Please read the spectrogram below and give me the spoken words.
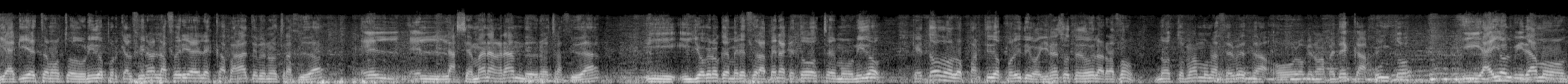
y aquí estemos todos unidos, porque al final la feria es el escaparate de nuestra ciudad, el- la semana grande de nuestra ciudad y, yo creo que merece la pena que todos estemos unidos, que todos los partidos políticos, y en eso te doy la razón, nos tomamos una cerveza o lo que nos apetezca juntos y ahí olvidamos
